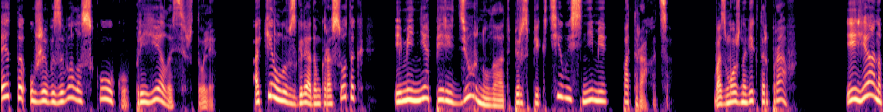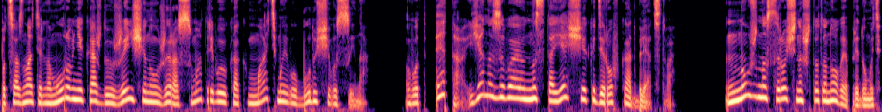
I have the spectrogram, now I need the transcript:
это уже вызывало скуку, приелось, что ли. Окинула взглядом красоток, и меня передернуло от перспективы с ними потрахаться. Возможно, Виктор прав. И я на подсознательном уровне каждую женщину уже рассматриваю как мать моего будущего сына. Вот это я называю настоящая кодировка от блядства. Нужно срочно что-то новое придумать,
